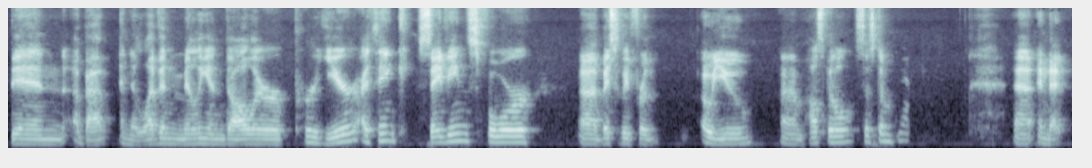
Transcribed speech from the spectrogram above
been about an $11 million per year, I think, savings for uh, basically for OU um, hospital system. Yeah. Uh, and that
